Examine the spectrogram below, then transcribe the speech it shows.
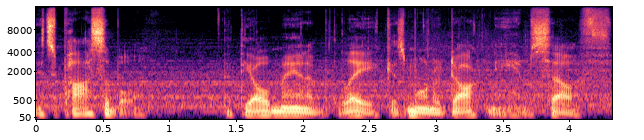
It's possible that the old man of the lake is Monadnockni himself,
